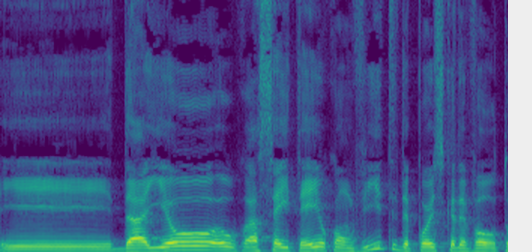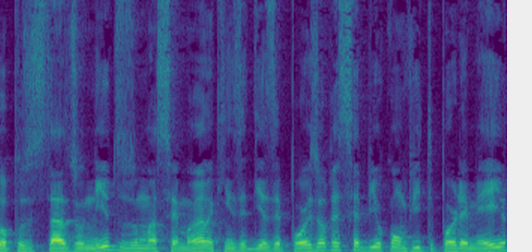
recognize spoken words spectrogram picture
E daí eu, aceitei o convite. Depois que ele voltou para os Estados Unidos, uma semana, 15 dias depois, eu recebi o convite por e-mail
